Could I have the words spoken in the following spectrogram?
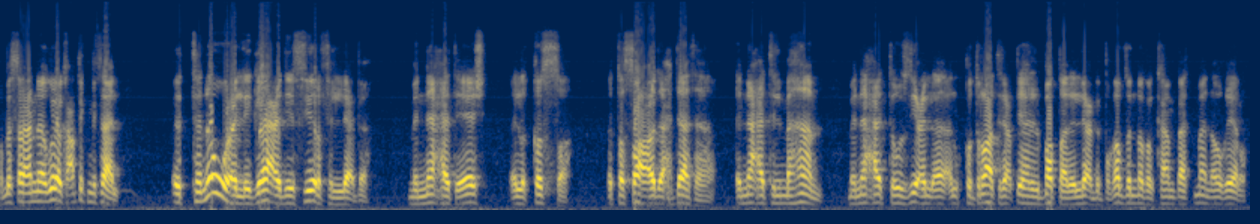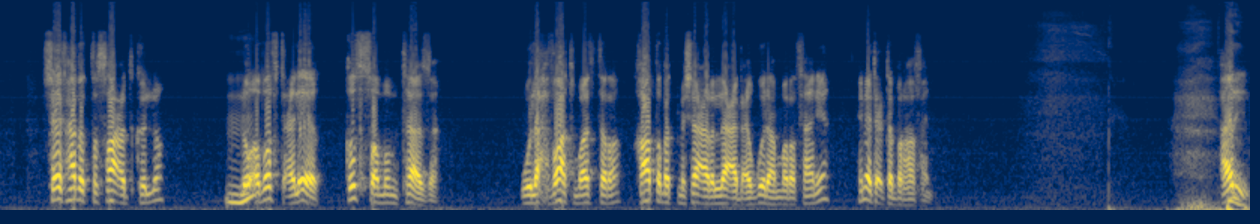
بس أنا أقول لك أعطيك مثال. التنوع اللي قاعد يصير في اللعبة من ناحية إيش؟ القصة التصاعد أحداثها من ناحية المهام من ناحية توزيع ال- القدرات اللي يعطيها للبطل اللعبة بغض النظر كان باتمان أو غيره. شايف هذا التصاعد كله. لو أضفت عليه قصة ممتازة ولحظات مؤثرة خاطبت مشاعر اللاعب أقولها مرة ثانية هنا تعتبرها فن. هل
